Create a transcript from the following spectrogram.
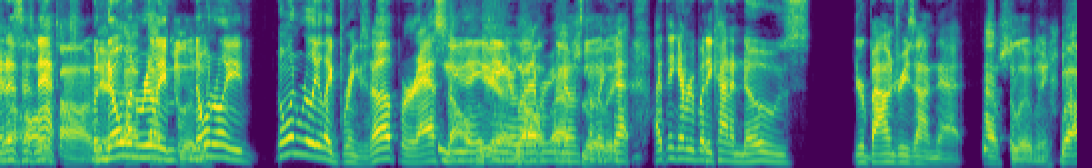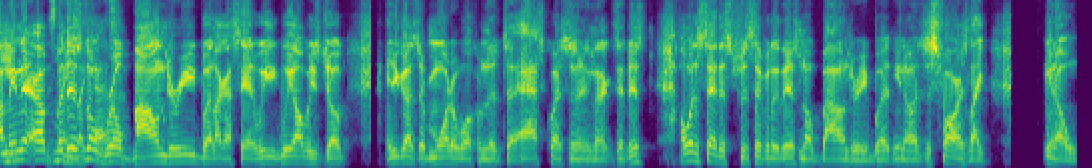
and yeah, this and that. But Yeah, no one really, absolutely. no one really, no one really like brings it up or asks No, you anything yeah, or no, whatever, you know, stuff like that. I think everybody kind of knows your boundaries on that. Absolutely. Well, I mean, there, uh, it's but there's like no that, real so. boundary. But like I said, we we always joke, and you guys are more than welcome to, to ask questions or anything like that. There's, I wouldn't say this specifically. There's no boundary, but you know, as far as like, you know,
